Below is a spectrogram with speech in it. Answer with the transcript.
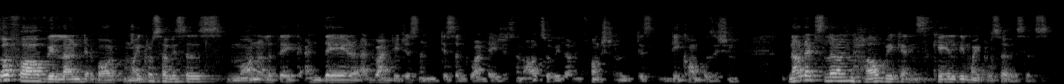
So far, we learned about microservices, monolithic, and their advantages and disadvantages, and also we learned functional decomposition. Now let's learn how we can scale the microservices.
